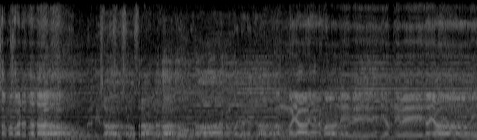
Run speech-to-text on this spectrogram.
સમવર્તમૃતિ સહસ્રોત્રાંગમયાય નમ નૈવેદ્યમ નિવેદયામિ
